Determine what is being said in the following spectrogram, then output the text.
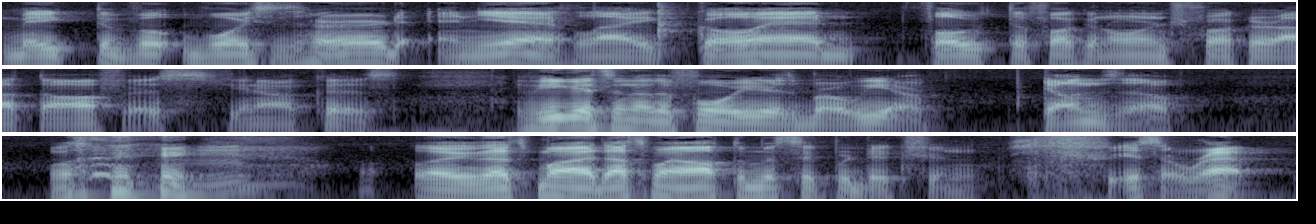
make the vo- voices heard, and yeah, like, go ahead, vote the fucking orange fucker out the office. You know, because if he gets another four years, bro, we are donezo. Like, like that's my that's my optimistic prediction. It's a wrap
